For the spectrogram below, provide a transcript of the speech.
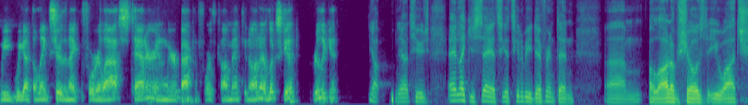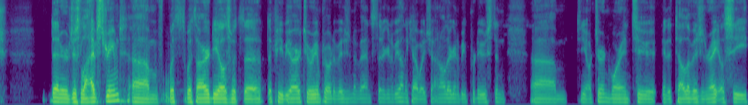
we we got the links here the night before last tanner and we were back and forth commenting on it. It looks good really good. Yep. Yeah, it's huge. And like you say, it's it's going to be different than um, a lot of shows that you watch that are just live streamed. Um, with with our deals with the the PBR Touring Pro Division events that are going to be on the Cowboy Channel, they're going to be produced and um, you know turned more into into television. Right? You'll see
